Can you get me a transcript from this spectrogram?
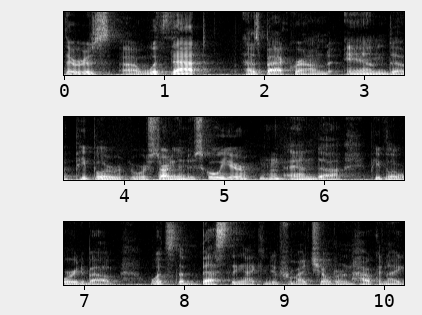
there is uh, with that as background, and uh, people are we're starting a new school year, Mhm. and uh, people are worried about what's the best thing I can do for my children. How can I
